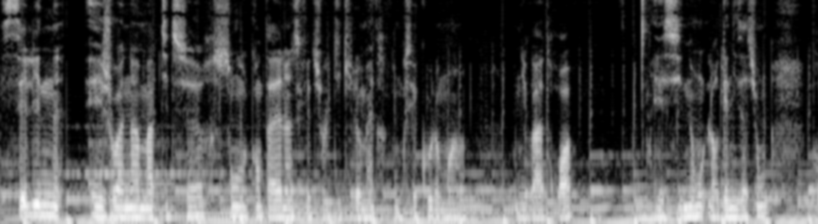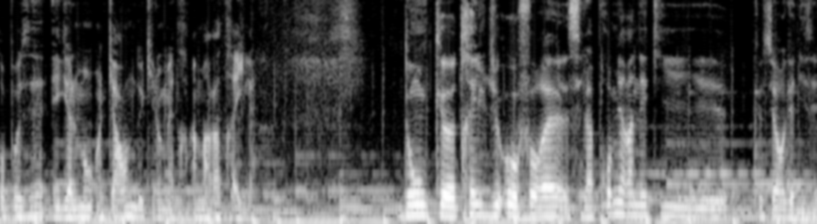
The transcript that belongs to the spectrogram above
Céline et Johanna, ma petite sœur, sont quant à elles inscrites sur le 10 km. Donc, c'est cool, au moins, on y va à 3. Et sinon, l'organisation proposait également un 42 km, un Maratrail. Donc, euh, Trail du Haut-Forêt, c'est la première année que c'est organisé.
